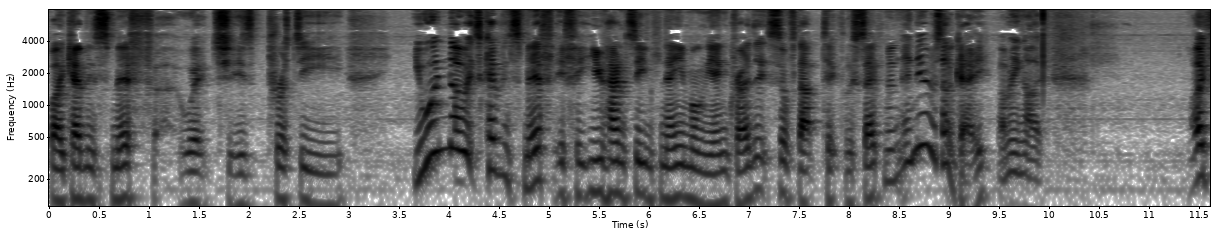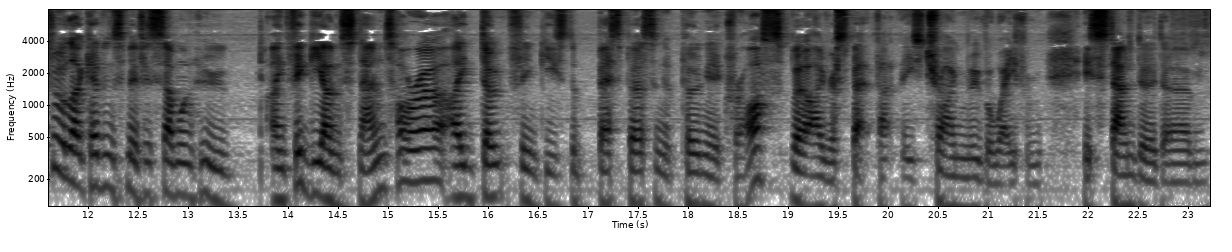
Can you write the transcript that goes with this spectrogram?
by Kevin Smith, which is pretty. You wouldn't know it's Kevin Smith if you hadn't seen his name on the end credits of that particular segment, and it was okay. I mean, I, I feel like Kevin Smith is someone who I think he understands horror. I don't think he's the best person at putting it across, but I respect that he's trying to move away from his standard um,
